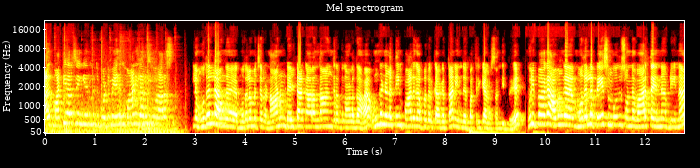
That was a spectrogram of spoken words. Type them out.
அதுக்கு மத்திய அரசு இங்கே இருந்துட்டு போட்டுமே? எதுக்கு மாநில அரசு ஒரு அரசு? இல்ல முதல்ல அவங்க முதலமைச்சர் நானும் டெல்டா காரன் தான்ங்கிறதுனாலதான் உங்க நிலத்தையும் பாதுகாப்பதற்காகத்தான் இந்த பத்திரிகையாளர் சந்திப்பு. குறிப்பாக அவங்க முதல்ல பேசும்போது சொன்ன வார்த்தை என்ன அப்படின்னா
